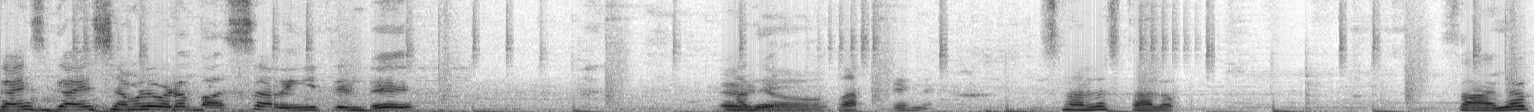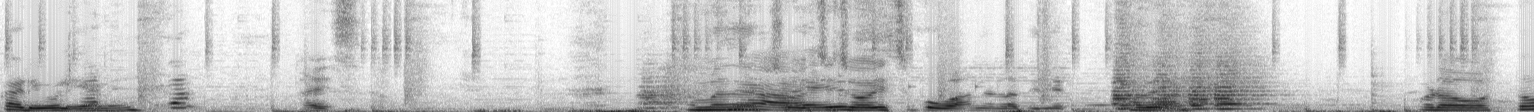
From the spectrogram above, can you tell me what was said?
ഗൈസ് ഗൈസ് നമ്മളിവിടെ ബസ് ഇറങ്ങിയിട്ടുണ്ട്. അതെ. നല്ല സ്ഥലം. സ്ഥലമൊക്കെ അടിപൊളിയാണ്. നമ്മൾ ചോദിച്ച് പോവാന്നുള്ളതിൽ. അതെ. ഇവിടെ ഓട്ടോ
